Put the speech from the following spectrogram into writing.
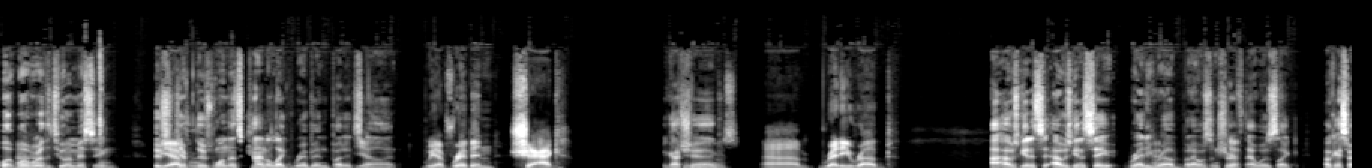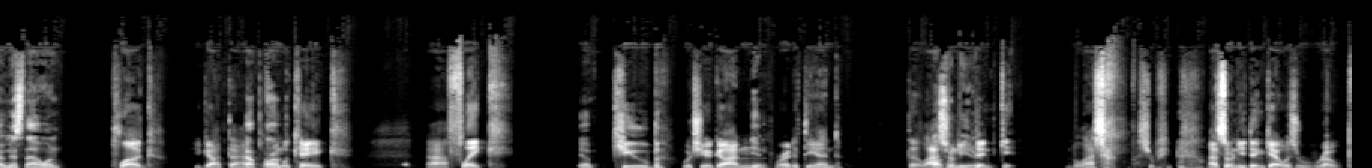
what what were the Um, two I'm missing? There's diff- there's one that's kind of like ribbon, but it's Yeah. not. We have ribbon, shag, I got shag. um, ready rubbed, I, I was gonna say I was gonna say ready Okay. rub, but I wasn't sure Yeah. if that was like okay. So I missed that one. plug. You got that Got crumble cake, uh, flake, Yep. cube, which you gotten right at the end. The last Buzzer one you beater. didn't get. The last last one you didn't get was rope.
